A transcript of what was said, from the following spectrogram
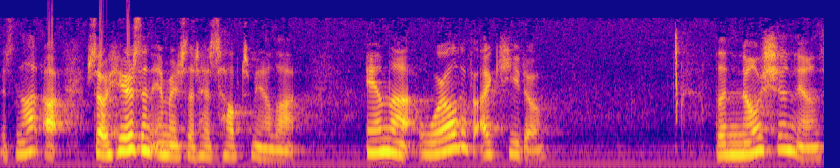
It's not. Uh, so here's an image that has helped me a lot. In the world of Aikido, the notion is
